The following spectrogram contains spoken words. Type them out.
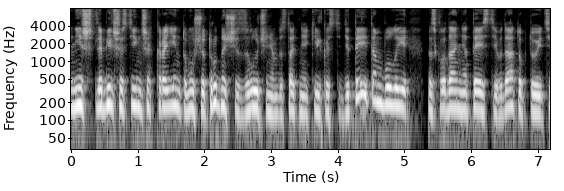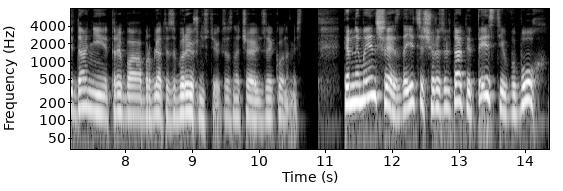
ніж для більшості інших країн, тому що труднощі з залученням достатньої кількості дітей там були до складання тестів. Да? Тобто і ці дані треба обробляти з обережністю, як зазначають за Economist. Тим не менше, здається, що результати тестів в обох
